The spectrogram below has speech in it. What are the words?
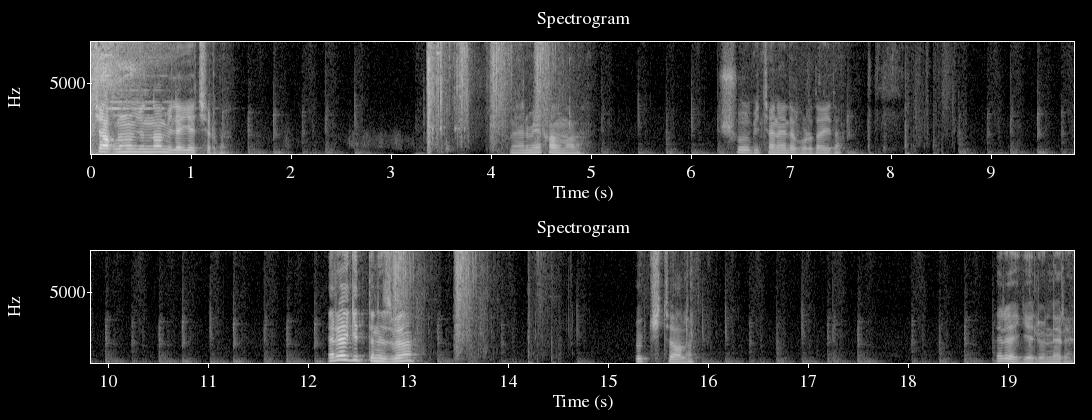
hiç aklının ucundan bile geçirme. Mermi kalmadı. Şu bir tane de buradaydı. Nereye gittiniz be? Şu kiti alın. Nereye geliyor nereye?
